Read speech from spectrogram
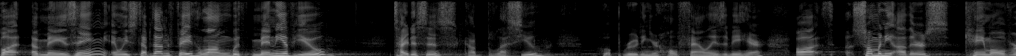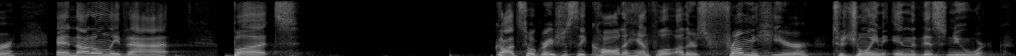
but amazing. And we stepped out in faith along with many of you. Titus is, God bless you, uprooting your whole families to be here. Uh, so many others came over. And not only that, but God so graciously called a handful of others from here to join in this new work.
